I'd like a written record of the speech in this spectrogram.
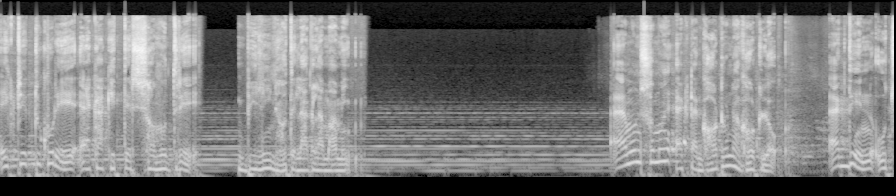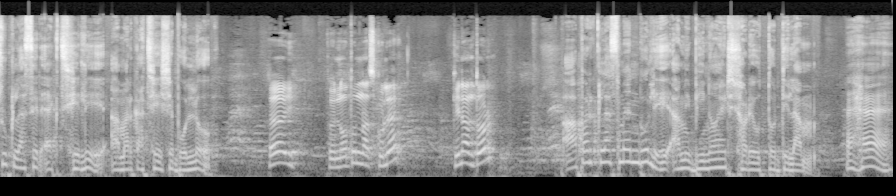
একটু একটু করে একাকিত্বের সমুদ্রে বিলীন হতে লাগলাম আমি। এমন সময় একটা ঘটনা ঘটল। একদিন উঁচু ক্লাসের এক ছেলে আমার কাছে এসে বলল, এই, তুই নতুন না স্কুলে? কি নাম তোর? আপার ক্লাসম্যান বলে আমি বিনয়ের স্বরে উত্তর দিলাম। হ্যাঁ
